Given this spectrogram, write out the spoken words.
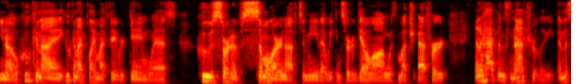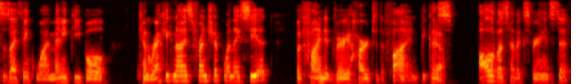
you know, who can I who can I play my favorite game with? Who's sort of similar enough to me that we can sort of get along with much effort, and it happens hmm. naturally. And this is, I think, why many people can recognize friendship when they see it, but find it very hard to define because all of us have experienced it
